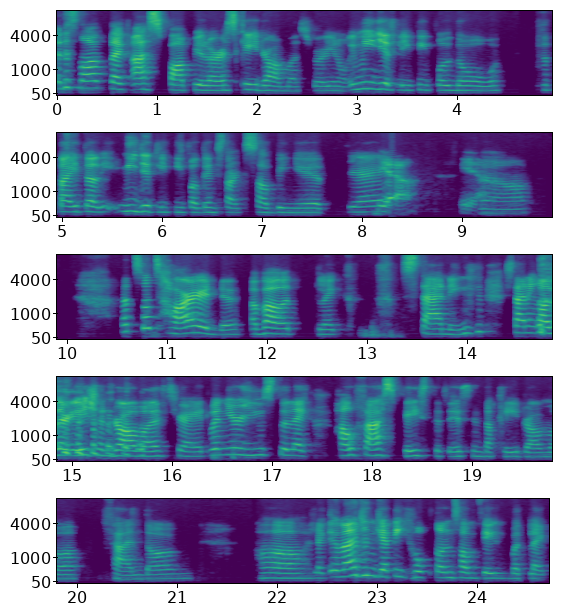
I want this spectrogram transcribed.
And it's not like as popular as K dramas where you know immediately people know the title. Immediately people can start subbing it, right? Yeah. Yeah. Yeah. That's what's hard about like standing standing other Asian dramas, right? When you're used to like how fast paced it is in the K drama fandom. Uh, like imagine getting hooked on something but like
